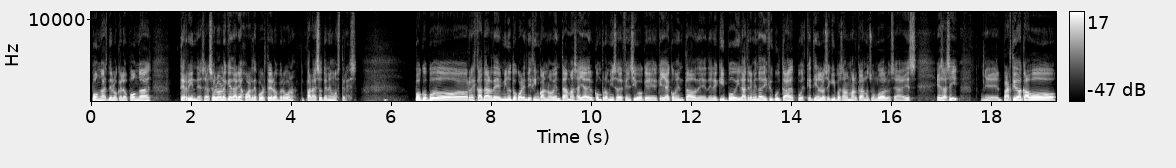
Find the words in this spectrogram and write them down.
Pongas de lo que lo pongas, te rindes. O sea, solo le quedaría jugar de portero, pero bueno, para eso tenemos tres. Poco puedo rescatar del minuto 45 al 90, más allá del compromiso defensivo que, ya he comentado del equipo y la tremenda dificultad pues, que tienen los equipos a marcarnos un gol. O sea, es, es así. Eh, el partido acabó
